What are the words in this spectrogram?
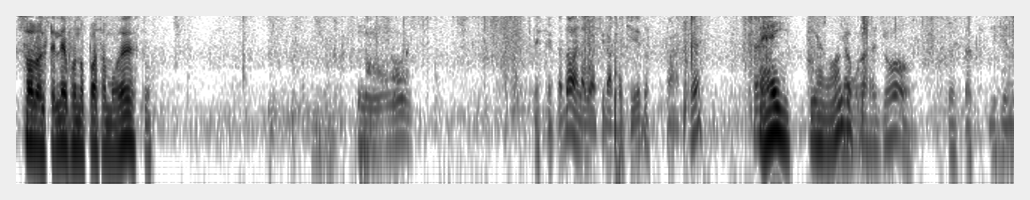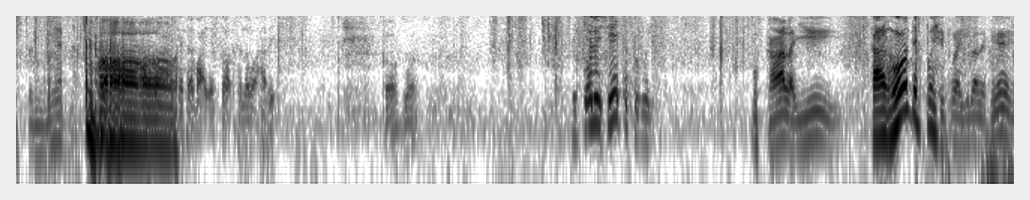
Solo el teléfono pasa Modesto. No. Es que esta dos la voy a tirar pachito. ¿Para qué? Ey, ¿y a Ya dónde? voy a agarrar yo. Tú estás diciendo esta mierda. Ah, Que se vaya se lo bajaré. ¿Y qué lo hiciste, pues, güey? Buscala allí. ¿A dónde, pues? Sí, por ahí la dejé.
